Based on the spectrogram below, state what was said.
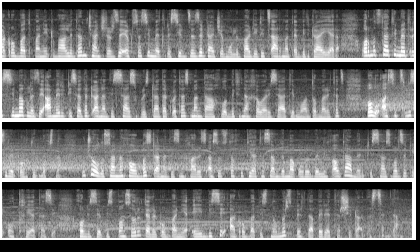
აკრობატმა ნიტვალედამ ჩანჩერზე 600 მეტრის სიგრძეზე დაჭიმული ბადირი წარმატებით გაიარა. 50 მეტრის სიმაღლეზე ამერიტისა და კანადის საზღვრის გადაკვეთას მან დაახლოებით 9 საათი მოანდომა, რითაც ბოლო 100 წლის რეკორდი მოხსნა. უჩვეულო სანახაობას კანადის მხარეს 125000-მდე მაყურებელი ყავდა, ამერიკის საზღვარზე კი 4000. ხონისების სპონსორი ტელეკომპანია ABC აკრობატის ნომერს პირდაპირ ეთერში გადასცემდა.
